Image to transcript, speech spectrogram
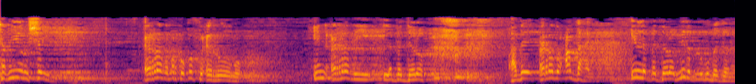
takhyiiru shaybi cirada markuu qofku ciroobo in ciradii la bedelo hadday ciradu caddahay in la bedelo midab lagu bedelo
